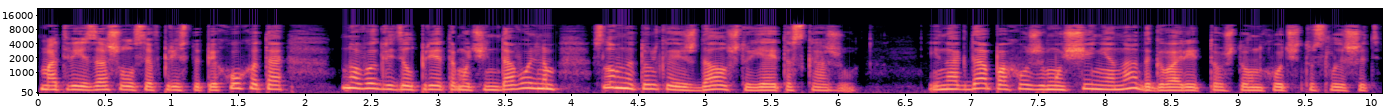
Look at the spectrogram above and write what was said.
Матвей зашелся в приступе хохота, но выглядел при этом очень довольным, словно только и ждал, что я это скажу. Иногда, похоже, мужчине надо говорить то, что он хочет услышать.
